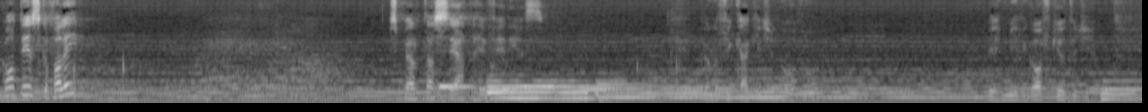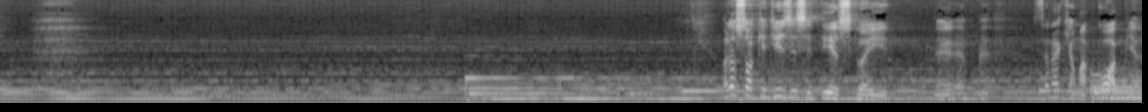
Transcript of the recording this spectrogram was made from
Qual o texto que eu falei? Espero estar certa a referência. Para eu não ficar aqui de novo vermelho, igual eu fiquei outro dia. Olha só o que diz esse texto aí. É, é, será que é uma cópia?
